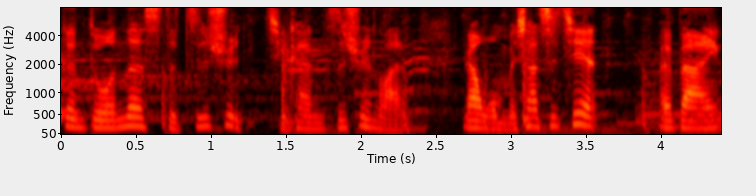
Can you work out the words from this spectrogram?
更多 Nurse 的资讯，请看资讯栏。让我们下次见，拜拜。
